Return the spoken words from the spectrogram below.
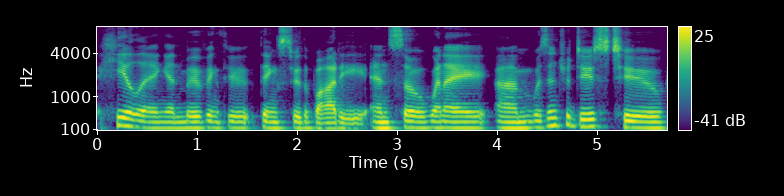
healing and moving through things through the body. And so when I um, was introduced to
